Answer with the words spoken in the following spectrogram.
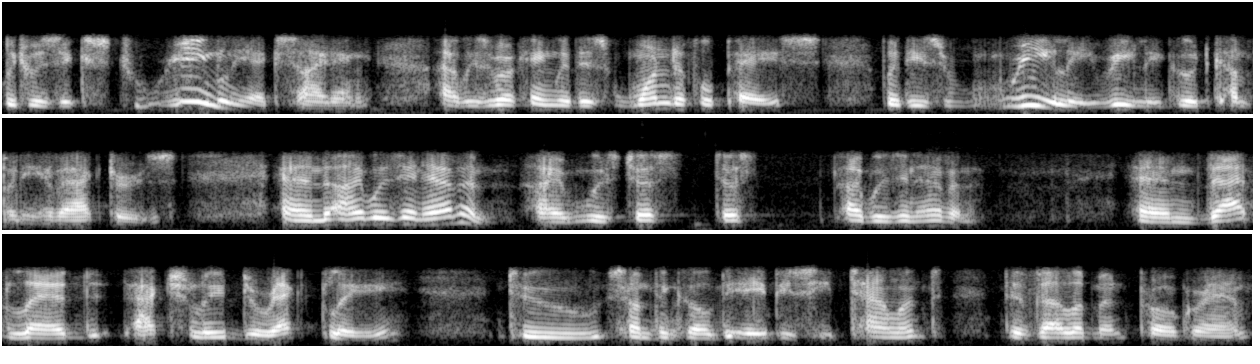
which was extremely exciting. I was working with this wonderful pace with these really, really good company of actors, and I was in heaven. I was just, just, I was in heaven. And that led actually directly to something called the ABC Talent Development Program,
